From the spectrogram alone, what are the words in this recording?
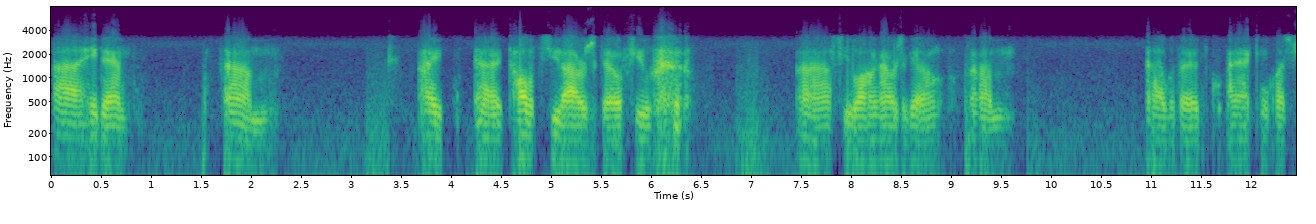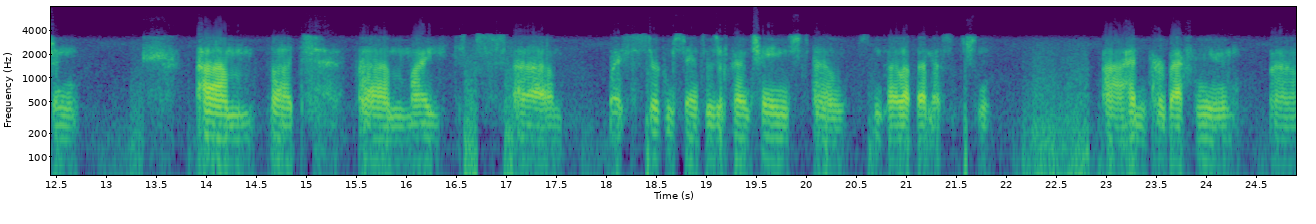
Uh, hey Dan. Um, I uh, called a few hours ago, a few uh, a few long hours ago, um, uh, with a, an acting question. Um, but um, my uh, my circumstances have kind of changed uh, since I left that message. And, I hadn't heard back from you, uh,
